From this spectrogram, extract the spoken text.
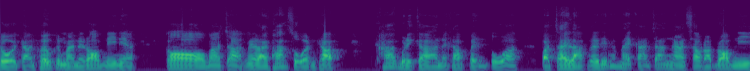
โดยการเพิ่มขึ้นมาในรอบนี้เนี่ยก็มาจากในหลายภาคส่วนครับ ค่าบริการนะครับเป็นตัวปัจจัยหลักเลยที่ทำให้การจ้างงานสหรัฐรอบนี้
